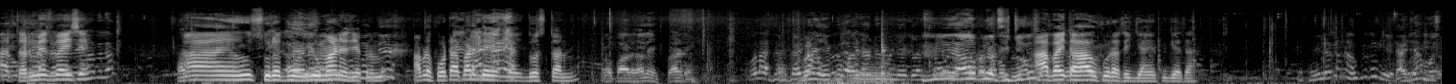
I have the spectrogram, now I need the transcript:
આ ધર્મેશભાઈ છે આ હું સુરત નો વ્યૂ માણે છે એક નંબર આપણે ફોટા પાડી દઈએ ભાઈ દોસ્તારને પાડે હાલે પાડે મને એકલો પાડે મને એકલા આ ભાઈ તો હાવ પૂરા થઈ ગયા અહીંયા ગયા હતા આજા મસ્ત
